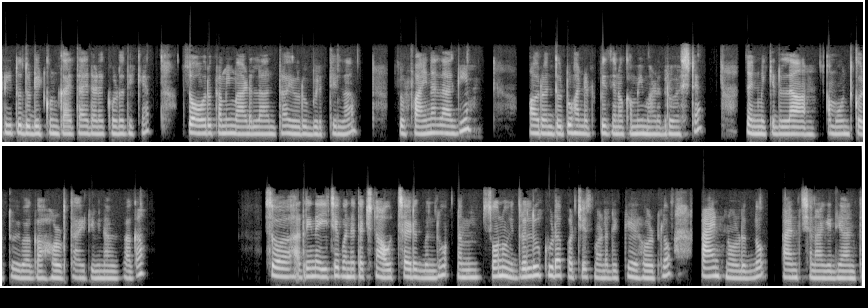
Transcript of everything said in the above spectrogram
ಪ್ರೀತು ದುಡ್ಡು ಇಟ್ಕೊಂಡು ಕಾಯ್ತಾ ಇದ್ದಾಳೆ ಕೊಡೋದಿಕ್ಕೆ. ಸೊ ಅವರು ಕಮ್ಮಿ ಮಾಡಲ್ಲ ಅಂತ ಇವರು ಬಿಡ್ತಿಲ್ಲ. ಸೊ ಫೈನಲ್ ಆಗಿ ಅವರೊಂದು ಟೂ ಹಂಡ್ರೆಡ್ ರುಪೀಸ್ ಏನೋ ಕಮ್ಮಿ ಮಾಡಿದ್ರು ಅಷ್ಟೇ. ಸೊ ಇನ್ ಮಿಕ್ಕಿದೆಲ್ಲ ಅಮೌಂಟ್ ಕೊಟ್ಟು ಇವಾಗ ಹೊರಡ್ತಾ ಇದ್ದೀವಿ ನಾವು ಇವಾಗ ಸೊ ಅದರಿಂದ ಈಚೆಗೆ ಬಂದ ತಕ್ಷಣ ಔಟ್ ಸೈಡ್ ಬಂದ್ರು ನಮ್ ಸೋನು ಇದ್ರಲ್ಲೂ ಕೂಡ ಪರ್ಚೇಸ್ ಮಾಡೋದಕ್ಕೆ ಹೊರಟ್ಲು. ಪ್ಯಾಂಟ್ ನೋಡಿದ್ಲು. ಪ್ಯಾಂಟ್ ಚೆನ್ನಾಗಿದ್ಯಾ ಅಂತ.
